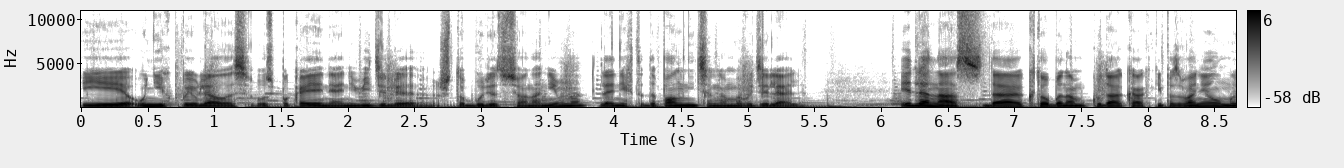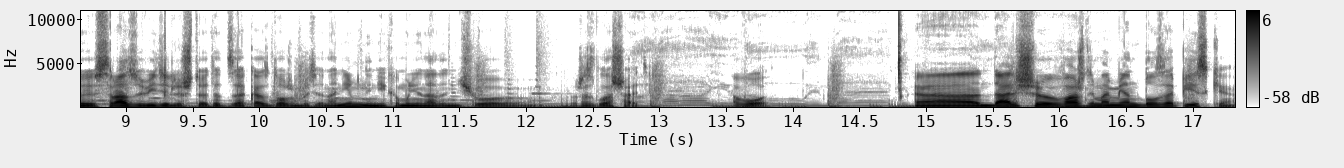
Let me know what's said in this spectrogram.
И у них появлялось успокоение, они видели, что будет все анонимно, для них это дополнительно мы выделяли. И для нас, да, кто бы нам куда как ни позвонил, мы сразу видели, что этот заказ должен быть анонимный, никому не надо ничего разглашать. Вот. Э, дальше важный момент был записки,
